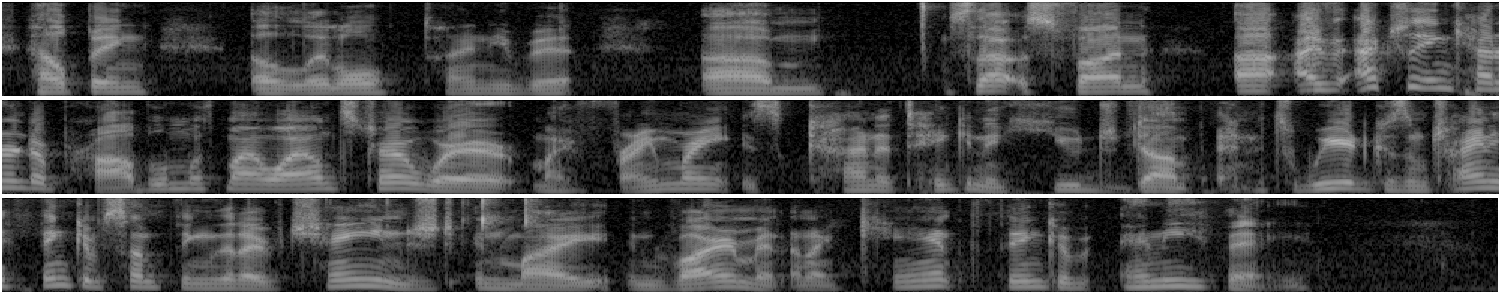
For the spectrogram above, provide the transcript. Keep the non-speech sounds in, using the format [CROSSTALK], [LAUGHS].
helping a little tiny bit. Um, so that was fun. Uh, I've actually encountered a problem with my Wildstar where my frame rate is kind of taking a huge dump, and it's weird because I'm trying to think of something that I've changed in my environment, and I can't think of anything.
